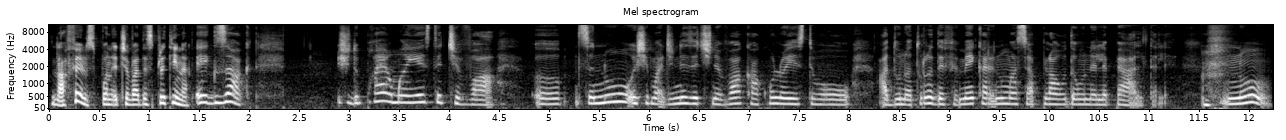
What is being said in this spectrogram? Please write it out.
La fel, spune ceva despre tine. Exact. Și după aia mai este ceva uh, să nu își imagineze cineva că acolo este o adunătură de femei care numai se aplaudă unele pe altele. nu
